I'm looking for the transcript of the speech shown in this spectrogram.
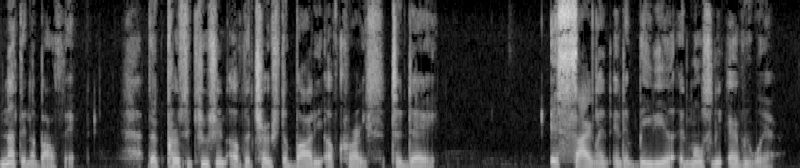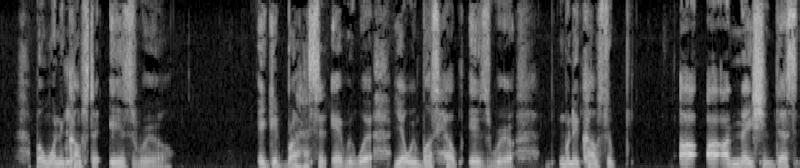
Nothing about that. The persecution of the church, the body of Christ today, is silent in the media and mostly everywhere. But when it comes to Israel, it get blasted everywhere. Yeah, we must help Israel. When it comes to a, a, nation that's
